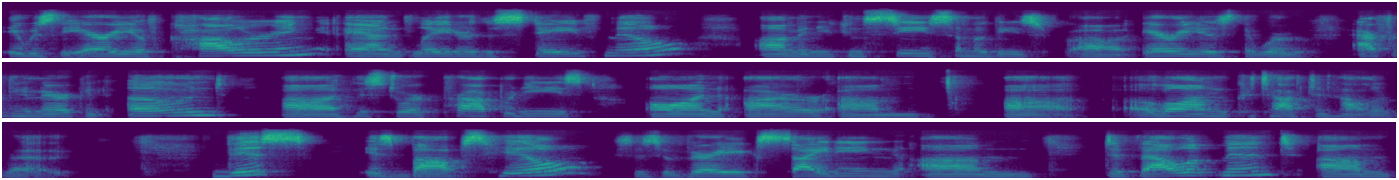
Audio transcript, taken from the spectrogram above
It was the area of colliering and later the stave mill. Um, and you can see some of these uh, areas that were African American owned uh, historic properties on our um, uh, along Catoctin Hollow Road. This is Bob's Hill. This is a very exciting um, development. Um,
